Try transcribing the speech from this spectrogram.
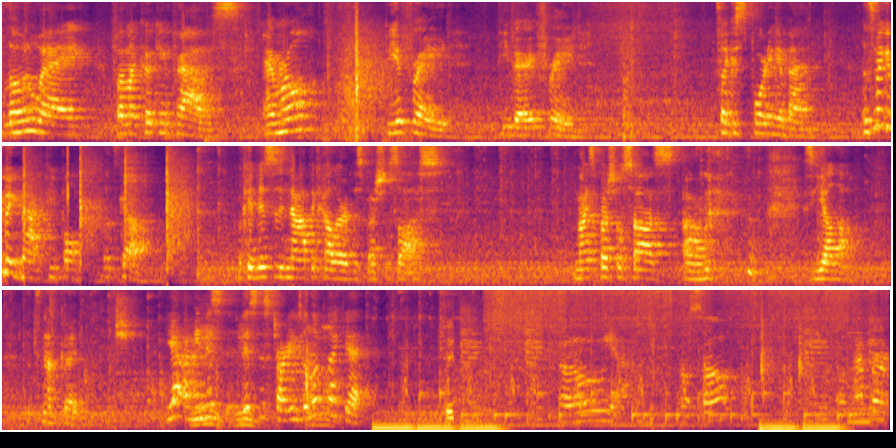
blown away by my cooking prowess. Emeril, be afraid. Be very afraid. It's like a sporting event. Let's make a Big Mac, people. Let's go. Okay, this is not the color of the special sauce. My special sauce um, is yellow. It's not good. Yeah, I mean, this, this is starting to look like it. Oh, yeah. No salt, no pepper.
